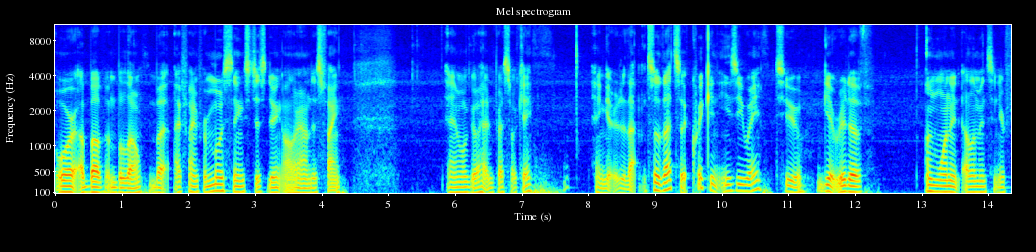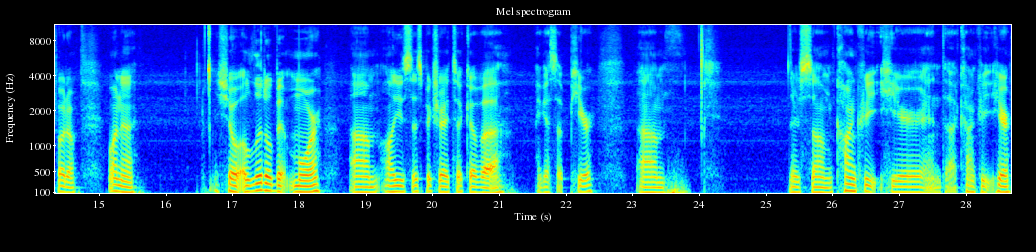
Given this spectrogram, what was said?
or above and below but I find for most things just doing all around is fine. And we'll go ahead and press OK and get rid of that so that's a quick and easy way to get rid of unwanted elements in your photo. I want to show a little bit more. Um, I'll use this picture I took of a, I guess a pier. Um, there's some concrete here and uh, concrete here.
